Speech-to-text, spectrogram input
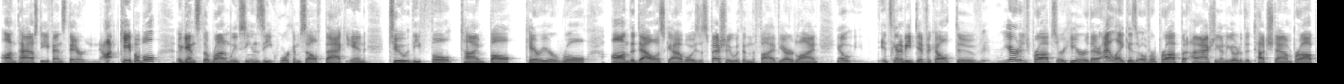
on pass defense. They are not capable against the run. We've seen Zeke work himself back in to the full time ball carrier role on the Dallas Cowboys, especially within the five yard line. You know, it's going to be difficult to yardage props are here or there. I like his over prop, but I'm actually going to go to the touchdown prop.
